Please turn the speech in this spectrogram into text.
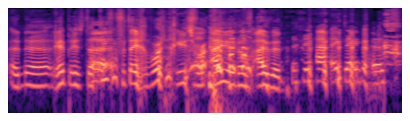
een eh, representatieve vertegenwoordiging is voor uien of uien. Ja, ik denk het.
